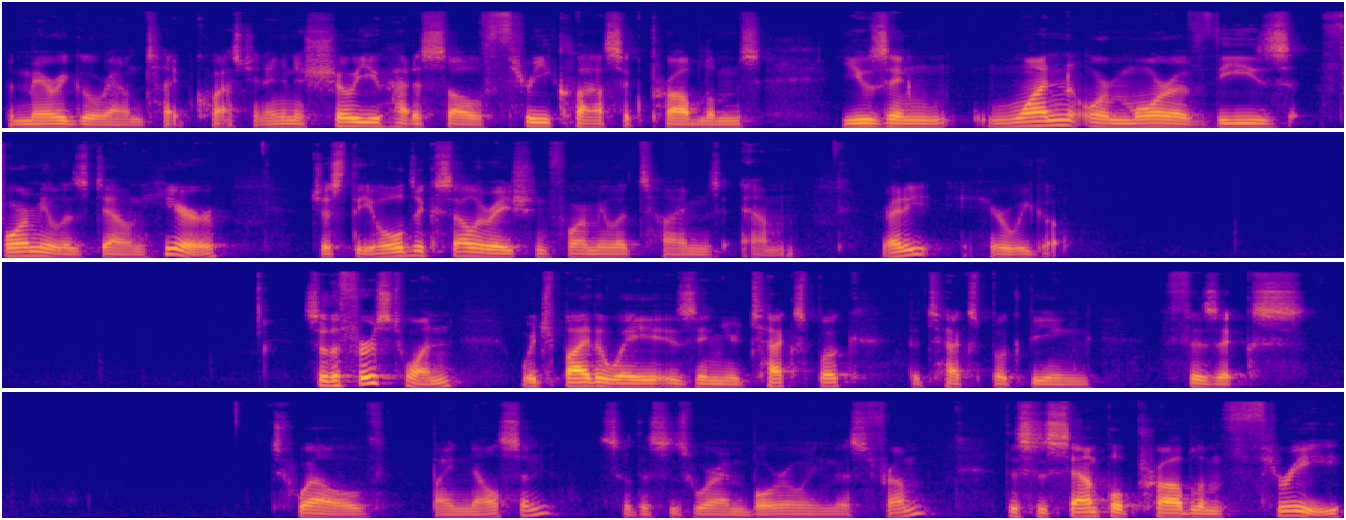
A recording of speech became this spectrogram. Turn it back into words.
the merry-go-round type question. I'm going to show you how to solve three classic problems using one or more of these formulas down here, just the old acceleration formula times m. Ready? Here we go. So the first one, which by the way is in your textbook, the textbook being Physics 12 by Nelson, so this is where I'm borrowing this from. This is sample problem 3,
